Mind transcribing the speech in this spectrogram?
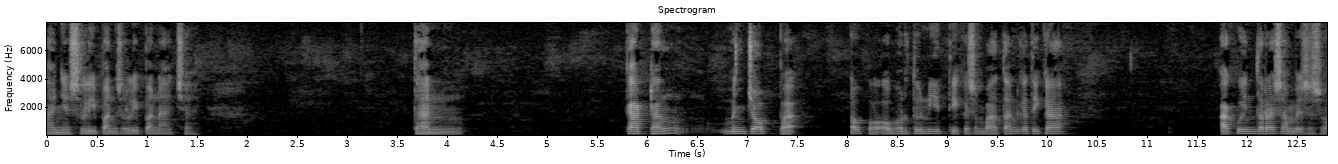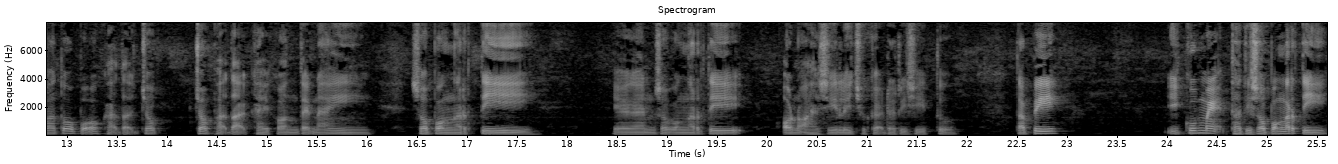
hanya selipan-selipan aja. Dan kadang mencoba apa opportunity kesempatan ketika aku interest sampai sesuatu apa oh gak tak coba coba tak kayak konten naik sopo ngerti ya kan? Sopo ngerti ono hasilnya juga dari situ. Tapi iku mek dadi sopo ngerti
